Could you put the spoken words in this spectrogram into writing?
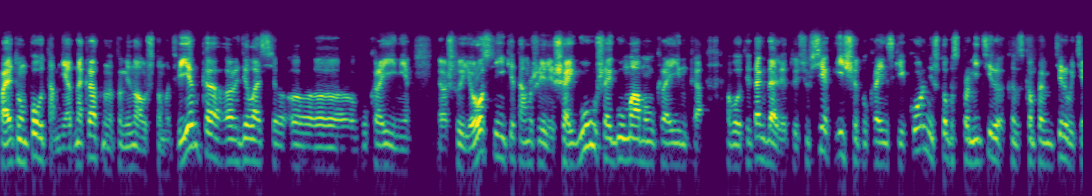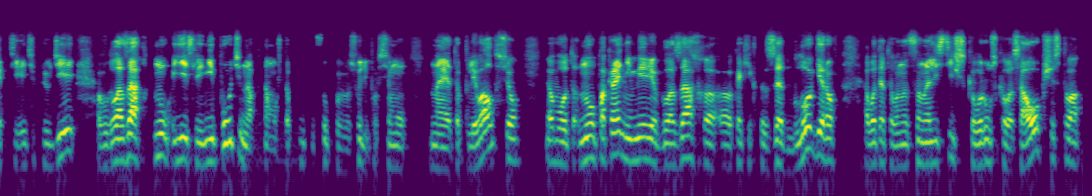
По этому поводу там неоднократно напоминал, что Матвиенко родилась э, в Украине, э, что ее родственники там жили, Шойгу, Шойгу мама украинка, вот и так далее. То есть у всех ищут украинские корни, чтобы скомпрометировать этих, этих людей в глазах, ну, если не Путина, потому что Путин, судя по всему, на это плевал все, вот, но, по крайней мере, в глазах э, каких-то Z-блогеров, вот этого националистического русского сообщества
